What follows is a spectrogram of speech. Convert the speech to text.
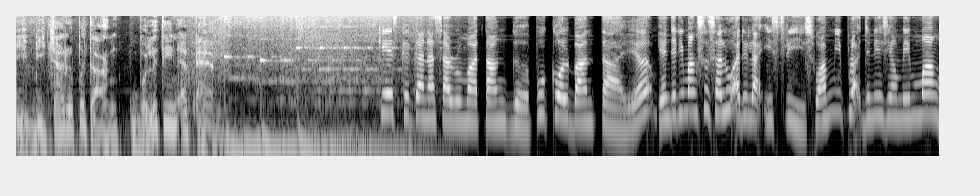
di Bicara Petang, Buletin FM kes keganasan rumah tangga pukul bantai ya. Yang jadi mangsa selalu adalah isteri. Suami pula jenis yang memang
